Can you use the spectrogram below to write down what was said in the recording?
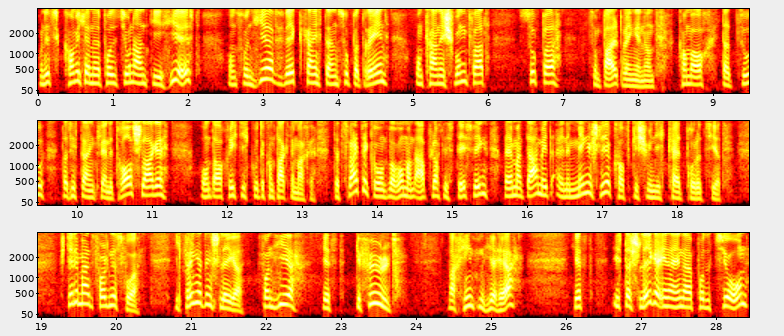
Und jetzt komme ich an eine Position an, die hier ist und von hier weg kann ich dann super drehen und kann den Schwungpfad super zum Ball bringen und komme auch dazu, dass ich da eine kleine Draus schlage und auch richtig gute Kontakte mache. Der zweite Grund, warum man abflacht, ist deswegen, weil man damit eine Menge Schlierkopfgeschwindigkeit produziert. Stell dir mal Folgendes vor. Ich bringe den Schläger von hier jetzt gefühlt nach hinten hierher. Jetzt ist der Schläger in einer Position,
